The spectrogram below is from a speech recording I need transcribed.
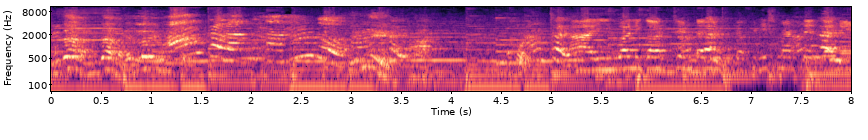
ನಿಧಾನ ನಿಧಾನ ಎಲ್ಲರಿಗೂ ಅಂಕಲ್ ಅದು ನಂದು ಇಲ್ಲಿ ಹಾ ಕೂತ್ಕೊಳ್ಳಿ. ಅಂಕಲ್ ಇವನಿಗೆ ಅರ್ಜೆಂಟ್ ಆಗಿ ಫಿನಿಶ್ ಮಾಡ್ತಾ ಇದ್ದಾನೆ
